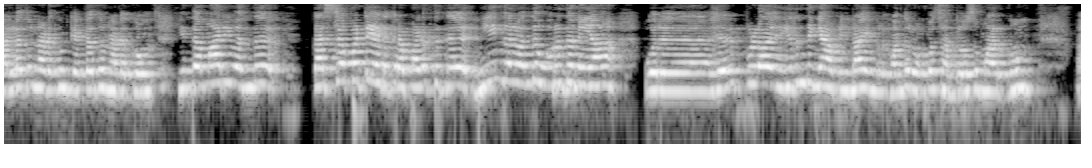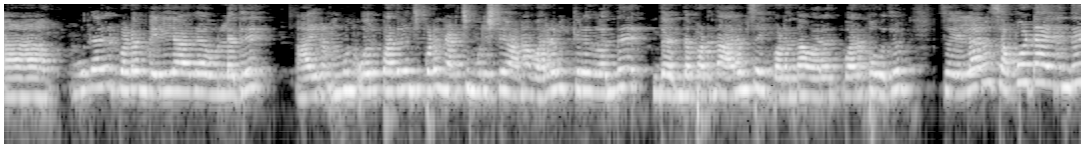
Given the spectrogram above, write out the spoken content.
நல்லதும் நடக்கும் கெட்டதும் நடக்கும். இந்த மாதிரி வந்து கஷ்டப்பட்டு எடுக்கிற படத்துக்கு நீங்கள் வந்து உறுதுணையாக ஒரு ஹெல்ப்ஃபுல்லாக இருந்தீங்க அப்படின்னா எங்களுக்கு வந்து ரொம்ப சந்தோஷமாக இருக்கும். முதல் படம் வெளியாக உள்ளது. ஆயிரம் முன் ஒரு பதினஞ்சு படம் நடிச்சு முடிச்சுட்டு ஆனால் வர வைக்கிறது வந்து இந்த இந்த படம் தான் அரம்சை படம் தான் வர வரப்போகுது. ஸோ எல்லாரும் சப்போர்ட்டாக இருந்து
